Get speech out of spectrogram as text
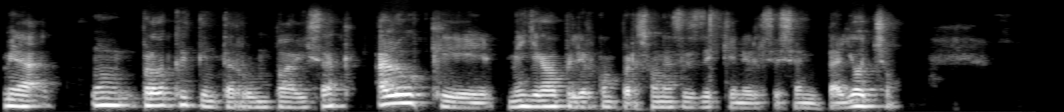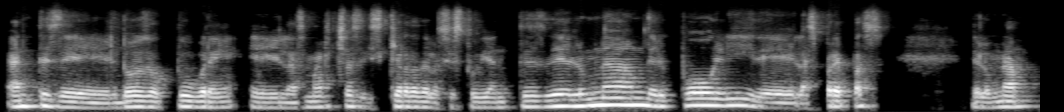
Mira, un, perdón que te interrumpa, Isaac. Algo que me he llegado a pelear con personas es de que en el 68, antes del 2 de octubre, eh, las marchas de izquierda de los estudiantes del UNAM, del Poli, de las prepas del UNAM,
